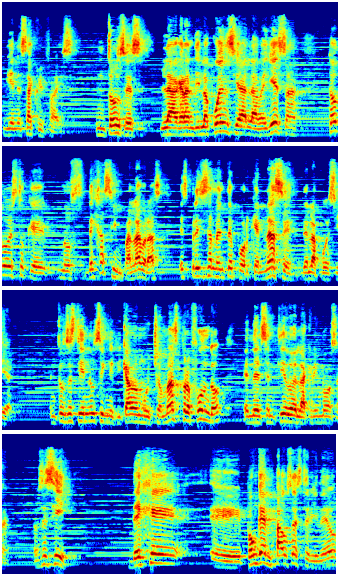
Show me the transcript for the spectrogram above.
viene Sacrifice. Entonces, la grandilocuencia, la belleza, todo esto que nos deja sin palabras es precisamente porque nace de la poesía. Entonces tiene un significado mucho más profundo en el sentido de lacrimosa. Entonces sí, deje, eh, ponga en pausa este video,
